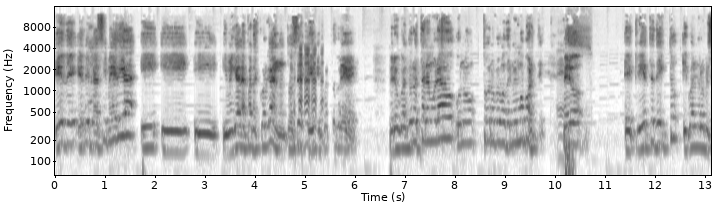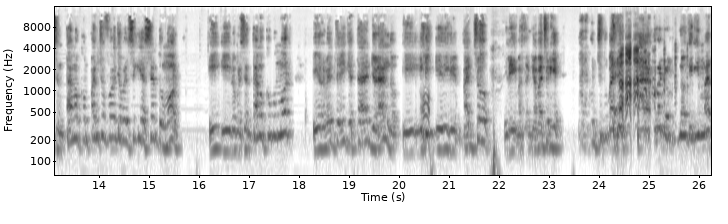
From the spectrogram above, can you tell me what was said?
es de, es de clase media y, y, y, y me quedan las patas colgando, entonces eh, es cuento breve. Pero cuando uno está enamorado, uno, todos nos vemos del mismo porte. Pero- Escribí este texto y cuando lo presentamos con Pancho Foy yo pensé que iba a ser de humor y, y lo presentamos como humor y de repente vi que estaban llorando y, y- Oh. y dije Pancho y le dije, me acerqué a Pancho y le dije para concha tu madre para coño, no tirís más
